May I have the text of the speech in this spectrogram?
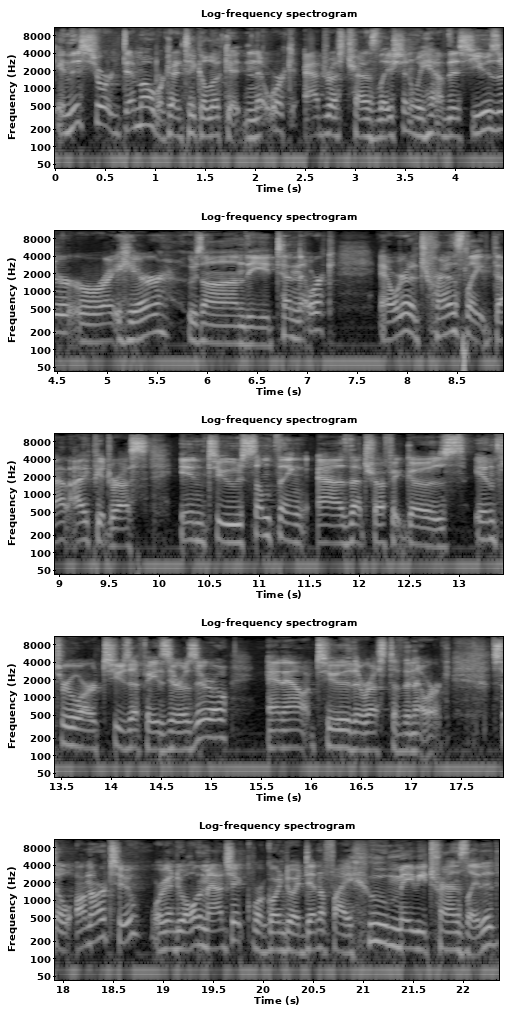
In this short demo, we're going to take a look at network address translation. We have this user right here who's on the 10 network, and we're going to translate that IP address into something as that traffic goes in through R2's FA00 and out to the rest of the network. So on R2, we're going to do all the magic. We're going to identify who may be translated.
